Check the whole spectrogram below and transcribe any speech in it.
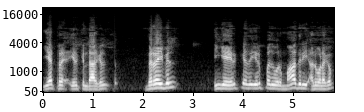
ஏற்ற இருக்கின்றார்கள். விரைவில் இங்கே இருக்கிறது இருப்பது ஒரு மாதிரி அலுவலகம்.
